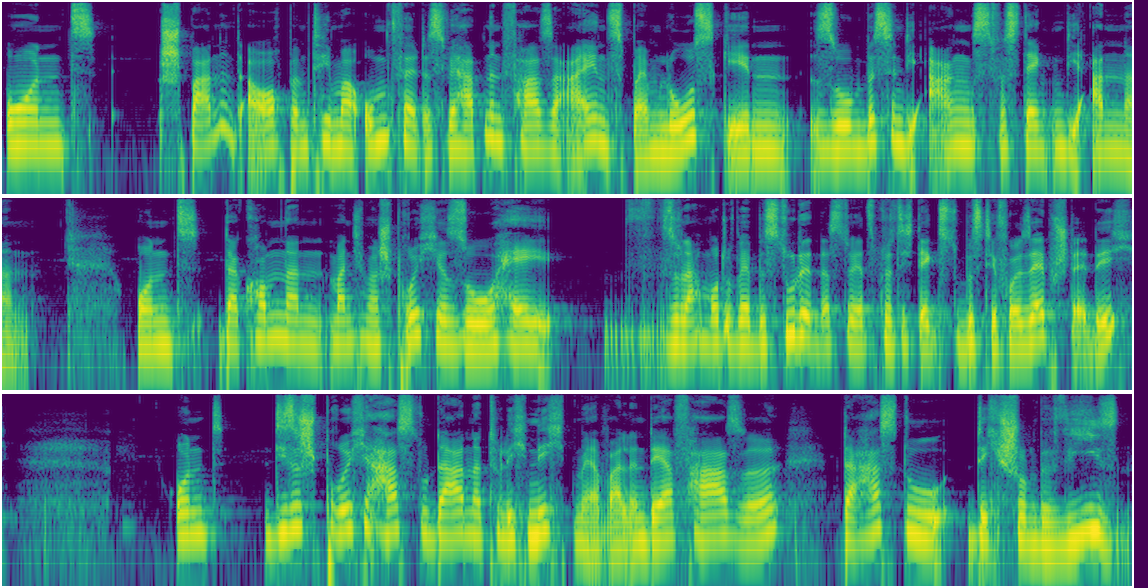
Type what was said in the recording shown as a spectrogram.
Und spannend auch beim Thema Umfeld ist, wir hatten in Phase 1 beim Losgehen so ein bisschen die Angst, was denken die anderen? Und da kommen dann manchmal Sprüche so, hey, so nach dem Motto, wer bist du denn, dass du jetzt plötzlich denkst, du bist hier voll selbstständig? Und diese Sprüche hast du da natürlich nicht mehr, weil in der Phase, da hast du dich schon bewiesen.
